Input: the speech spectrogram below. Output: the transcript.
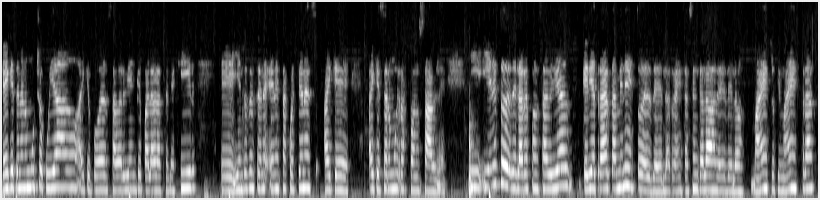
hay que tener mucho cuidado, hay que poder saber bien qué palabras elegir eh, y entonces en, en, estas cuestiones hay que, hay que ser muy responsable. Y, en esto de, la responsabilidad quería traer también esto de, la organización que hablabas de, los maestros y maestras,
